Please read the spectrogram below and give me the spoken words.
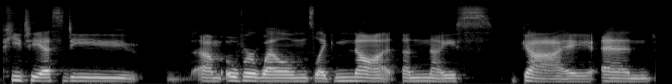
PTSD um overwhelmed like not a nice guy and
